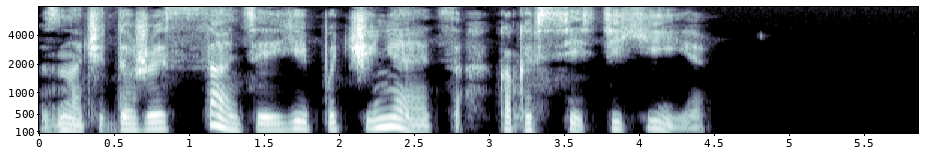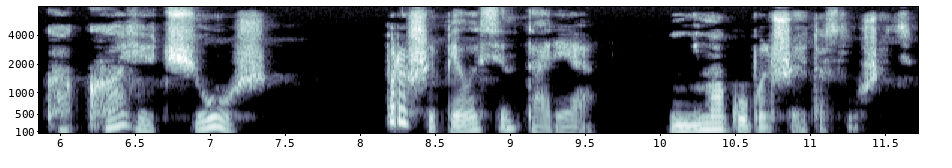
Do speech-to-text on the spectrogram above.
Значит, даже эссантия ей подчиняется, как и все стихии. Какая чушь! прошипела Синтария. Не могу больше это слушать.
